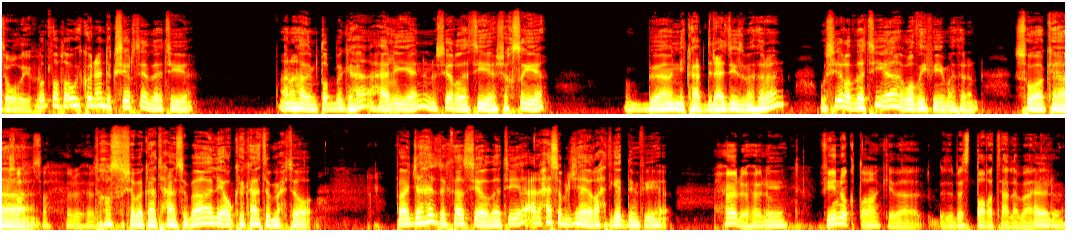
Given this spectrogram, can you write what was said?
توظيفك. بالضبط. أو يكون عندك سيرتين ذاتية. أنا هذه مطبقها حاليا إنه سيرة ذاتية شخصية بما إني كعبد العزيز مثلا وسيرة ذاتية وظيفية مثلا سواء صح صح حلو حلو. كتخصص شبكات حاسب آلي أو ككاتب محتوى. فجهز لك ثلاث سير ذاتية على حسب الجهة اللي راح تقدم فيها. حلو حلو. إيه، في نقطة كذا بس طرت على بالي. حلو.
